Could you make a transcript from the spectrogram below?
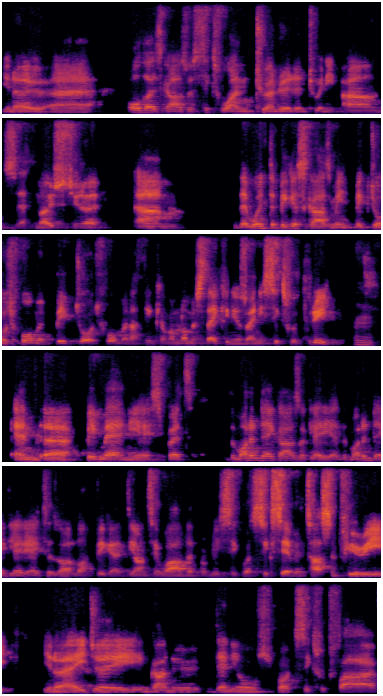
you know. Uh, all those guys were 6'1, 220 pounds at most, you know. Um, they weren't the biggest guys. I mean, Big George Foreman, Big George Foreman, I think, if I'm not mistaken, he was only six foot three. Mm. And uh, big man, yes. But the modern day guys are gladiators. The modern day gladiators are a lot bigger. Deontay Wilder, probably six, what, six, seven. Tyson Fury, you know, AJ, Ngannou, Daniel, what, six foot five.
